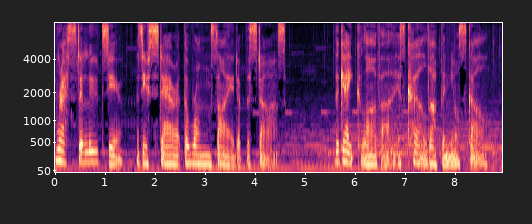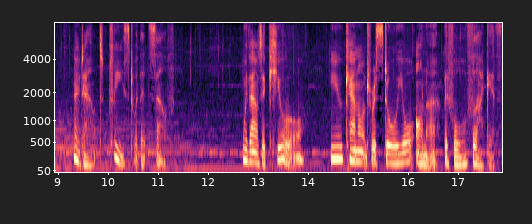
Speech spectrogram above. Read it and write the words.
Rest eludes you as you stare at the wrong side of the stars. The ghaik larva is curled up in your skull, no doubt pleased with itself. Without a cure, you cannot restore your honor before Vlaakith.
